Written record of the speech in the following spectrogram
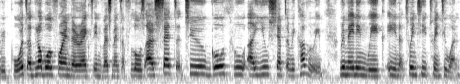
report, global foreign direct investment flows are set to go through a U-shaped recovery, remaining weak in 2021.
